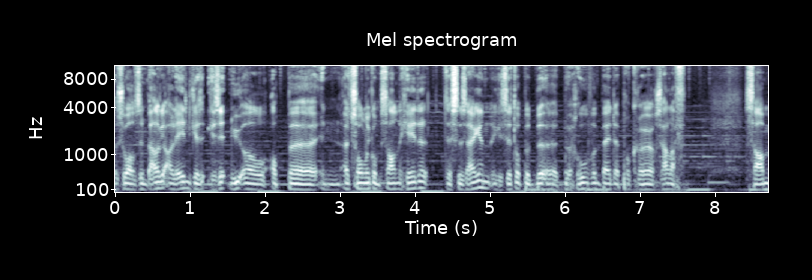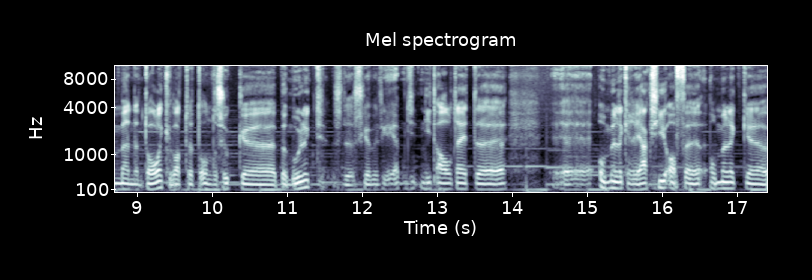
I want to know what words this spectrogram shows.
zoals in België. Alleen, je, zit nu al op, in uitzonderlijke omstandigheden. Het is te zeggen, je zit op het bureau bij de procureur zelf. Samen met een tolk, wat het onderzoek uh, bemoeilijkt. Dus, je, je, hebt niet, altijd onmiddellijke reactie of onmiddellijk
